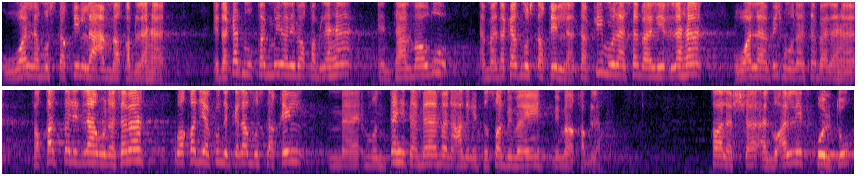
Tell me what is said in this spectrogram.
ولا مستقلة عما قبلها؟ إذا كانت مكملة لما قبلها انتهى الموضوع. أما إذا كانت مستقلة طب في مناسبة لها ولا فيش مناسبة لها؟ فقد تجد لها مناسبة وقد يكون الكلام مستقل منتهي تماما عن الاتصال بما, إيه؟ بما قبله قال الشاء المؤلف قلت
